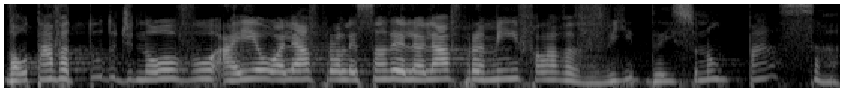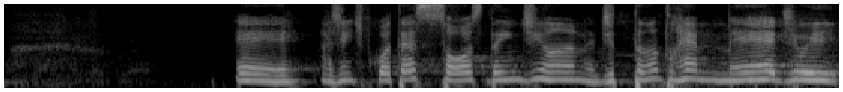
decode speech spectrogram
voltava tudo de novo. Aí eu olhava para o Alessandro, ele olhava para mim e falava: Vida, isso não passa. É, a gente ficou até sócio da Indiana, de tanto remédio e,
